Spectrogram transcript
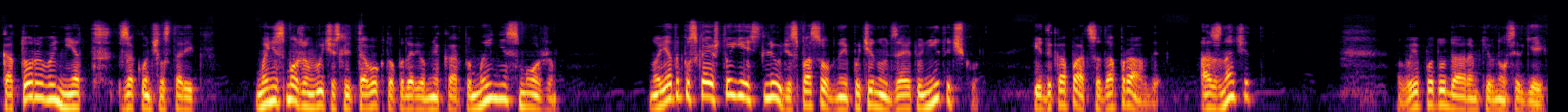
«Которого нет», — закончил старик. «Мы не сможем вычислить того, кто подарил мне карту. Мы не сможем. Но я допускаю, что есть люди, способные потянуть за эту ниточку и докопаться до правды. А значит...» «Вы под ударом», — кивнул Сергей.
